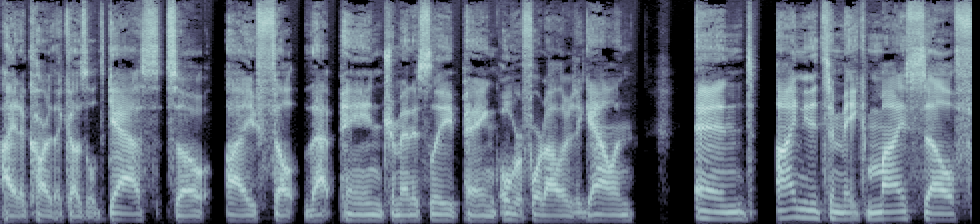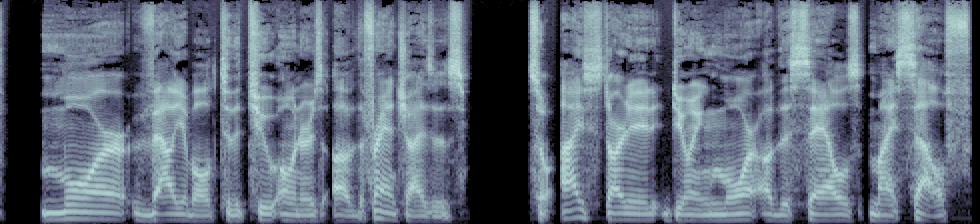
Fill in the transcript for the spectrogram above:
I had a car that guzzled gas, so I felt that pain tremendously, paying over $4 a gallon. And I needed to make myself more valuable to the two owners of the franchises. So I started doing more of the sales myself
